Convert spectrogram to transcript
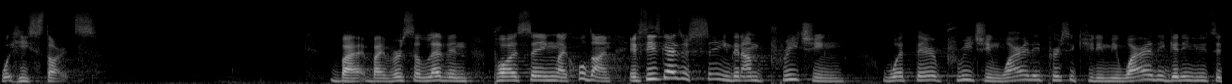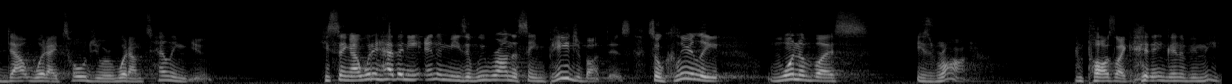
what he starts. By, by verse 11, Paul is saying, like, hold on, if these guys are saying that I'm preaching what they're preaching, why are they persecuting me? Why are they getting you to doubt what I told you or what I'm telling you? He's saying, I wouldn't have any enemies if we were on the same page about this. So clearly, one of us is wrong. And Paul's like, it ain't going to be me.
